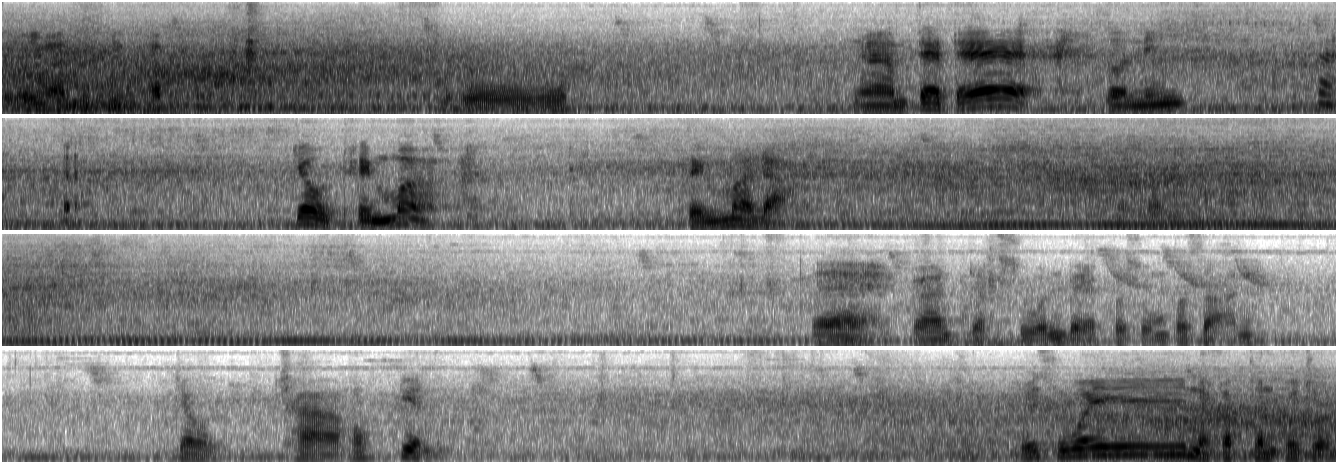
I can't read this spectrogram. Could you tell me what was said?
สวยงามจริงๆครับ โอ้โห งามแต้ๆตัวนี้ เจ้าเทรมมาเทรมมาดานะครับแหมการจัดสวนแบบผสมผสาน เจ้าชาฮอกเกี้ยน สวยๆนะครับท่านผู้ชม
